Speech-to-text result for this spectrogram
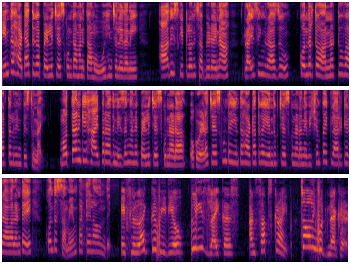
ఇంత హఠాత్తుగా పెళ్ళి చేసుకుంటామని తాము ఊహించలేదని ఆది స్కిట్లోని సభ్యుడైన రైజింగ్ రాజు కొందరితో అన్నట్టు వార్తలు వినిపిస్తున్నాయి. మొత్తానికి హైపర్ నిజంగానే పెళ్ళి చేసుకున్నాడా? ఒకవేళ చేసుకుంటే ఇంత హఠాత్తుగా ఎందుకు చేసుకున్నాడనే విషయంపై క్లారిటీ రావాలంటే కొంత సమయం పట్టేలా ఉంది. If you like the video please like us and subscribe Tollywood నగర్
